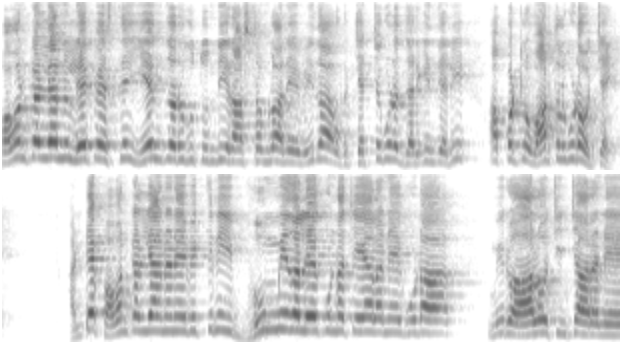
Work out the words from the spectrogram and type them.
పవన్ కళ్యాణ్ లేపేస్తే ఏం జరుగుతుంది రాష్ట్రంలో అనే మీద ఒక చర్చ కూడా జరిగింది అని అప్పట్లో వార్తలు కూడా వచ్చాయి. అంటే పవన్ కళ్యాణ్ అనే వ్యక్తిని ఈ భూమి మీద లేకుండా చేయాలనే కూడా మీరు ఆలోచించారనే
